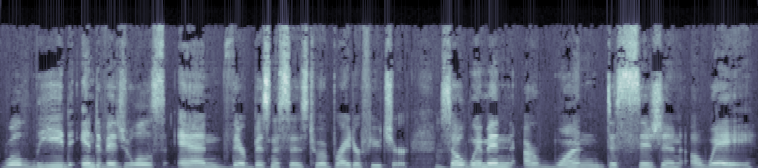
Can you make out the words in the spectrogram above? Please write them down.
will lead individuals and their businesses to a brighter future. So women are one decision away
